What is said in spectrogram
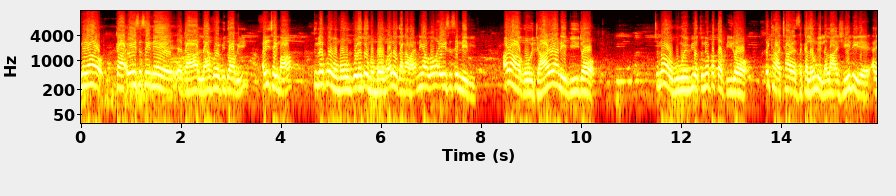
နှစ်ယောက်ကအေးစစ်စစ်နဲ့ဒါကလမ်းခွဲပြီးသွားပြီအဲ့ဒီအချိန်မှာသူလည်းကိုယ်မမုံကိုလည်းသူ့မမုံအဲ့လိုကဏ္ဍမှာနှစ်ယောက်လုံးအေးစစ်စစ်နေပြီအဲ့ဒါကိုဂျားရဲကနေပြီးတော့ကျွန်တော်ဝင်ဝင်ပြီးတော့သူနဲ့ပတ်သက်ပြီးတော့တိတ်ခါချတဲ့စကလုံးတွေလလာရေးနေတဲ့အဲ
